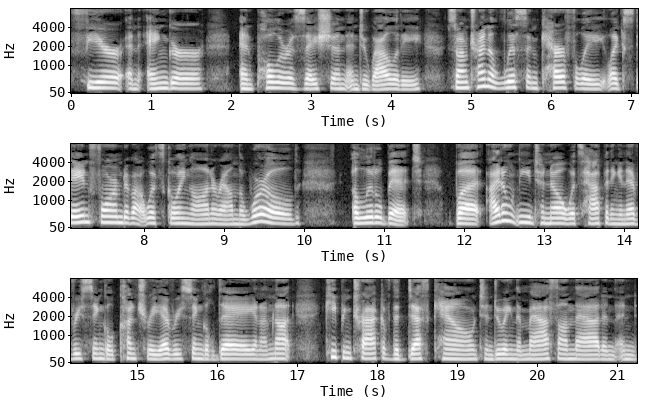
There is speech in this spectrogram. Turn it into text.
fear and anger and polarization and duality. So I'm trying to listen carefully, like stay informed about what's going on around the world a little bit but I don't need to know what's happening in every single country every single day. And I'm not keeping track of the death count and doing the math on that and, and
